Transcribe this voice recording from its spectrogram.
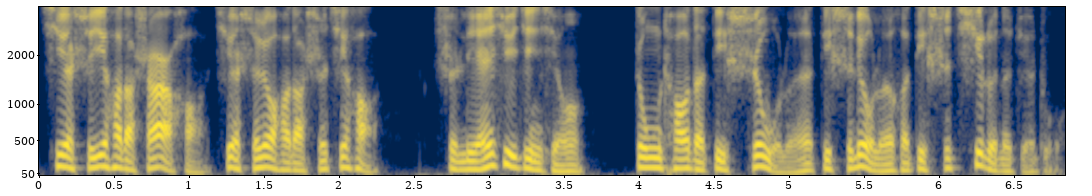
七月十一号到十二号、七月十六号到十七号是连续进行中超的第十五轮、第十六轮和第十七轮的角逐。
